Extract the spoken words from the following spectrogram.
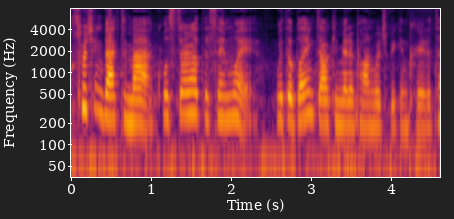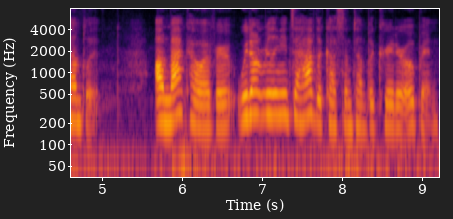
Switching back to Mac, we'll start out the same way, with a blank document upon which we can create a template. On Mac, however, we don't really need to have the custom template creator open.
